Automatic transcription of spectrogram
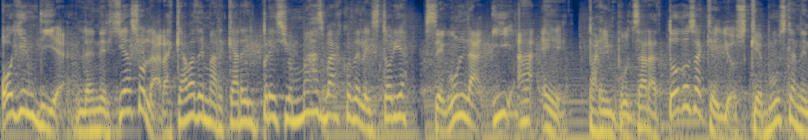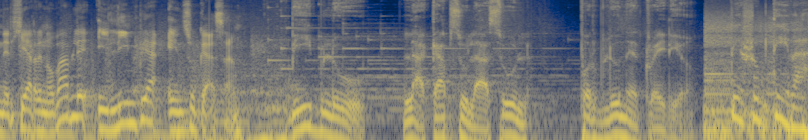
Hoy en día, la energía solar acaba de marcar el precio más bajo de la historia según la IAE, para impulsar a todos aquellos que buscan energía renovable y limpia en su casa. Be Blue, la cápsula azul por BlueNet Radio. Disruptiva.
